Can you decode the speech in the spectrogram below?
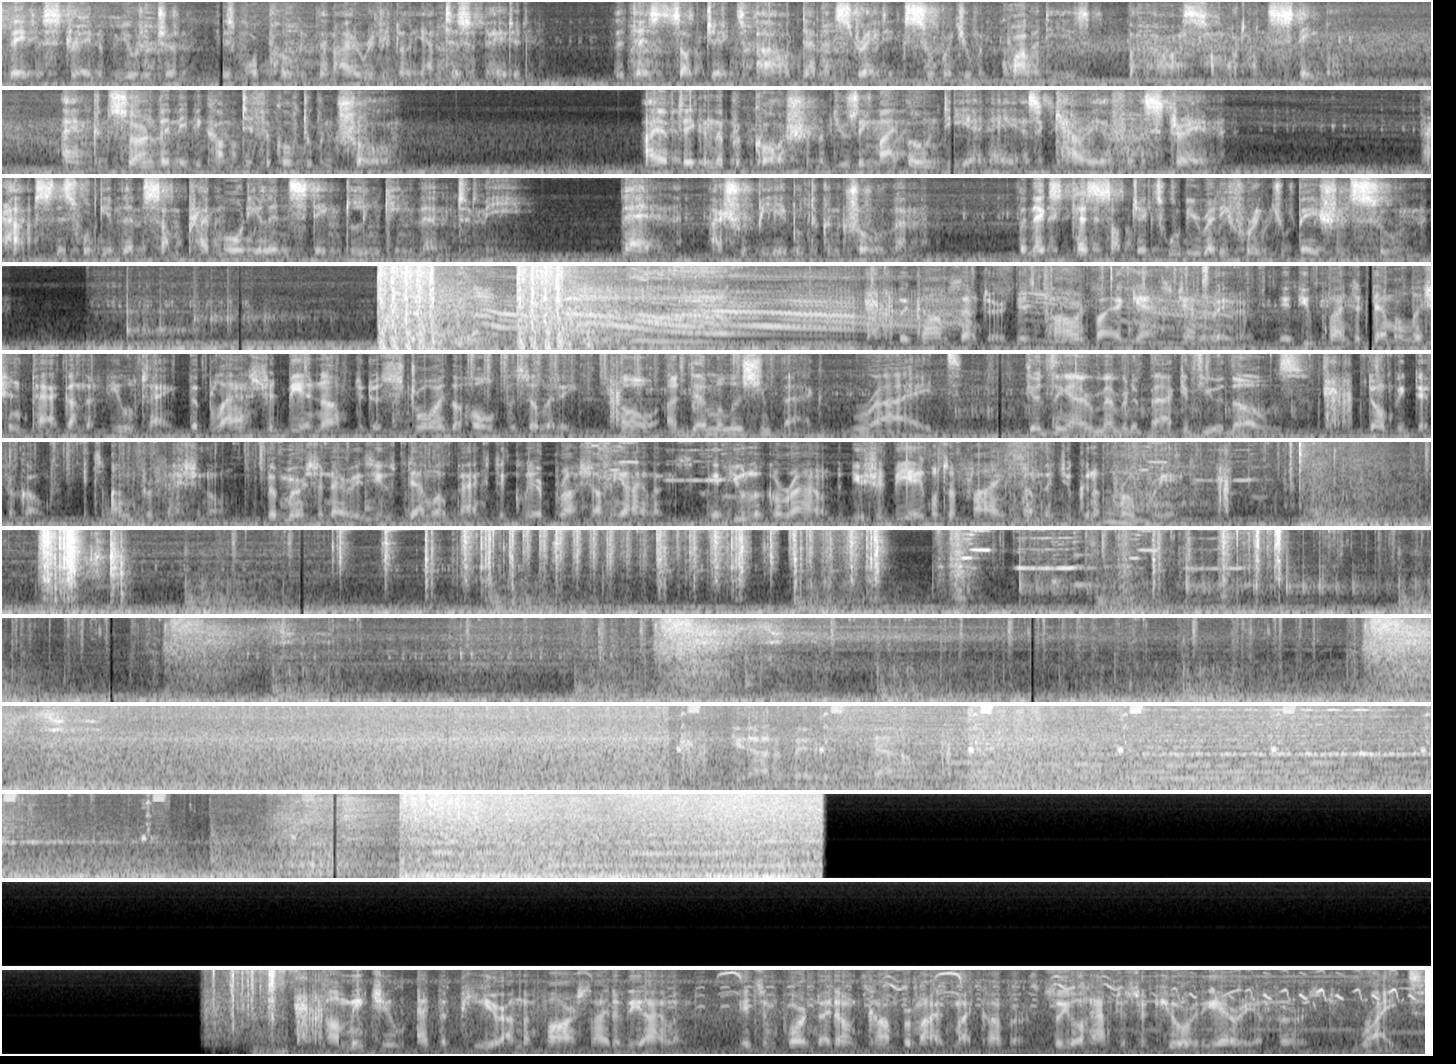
beta strain of mutagen is more potent than I originally anticipated. The test subjects are demonstrating superhuman qualities, but are somewhat unstable. I am concerned they may become difficult to control. I have taken the precaution of using my own DNA as a carrier for the strain. Perhaps this will give them some primordial instinct linking them to me. Then, I should be able to control them. The next test subjects will be ready for incubation soon. The comm center is powered by a gas generator. If you plant a demolition pack on the fuel tank, the blast should be enough to destroy the whole facility. Oh, a demolition pack. Right. Good thing I remember to pack a few of those. Don't be difficult. It's unprofessional. The mercenaries use demo packs to clear brush on the islands. If you look around, you should be able to find some that you can appropriate. I'll meet you at the pier on the far side of the island. It's important I don't compromise my cover, so you'll have to secure the area first. Right.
